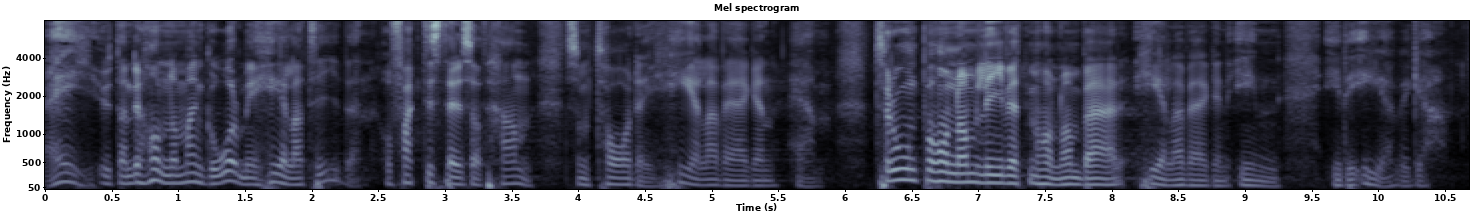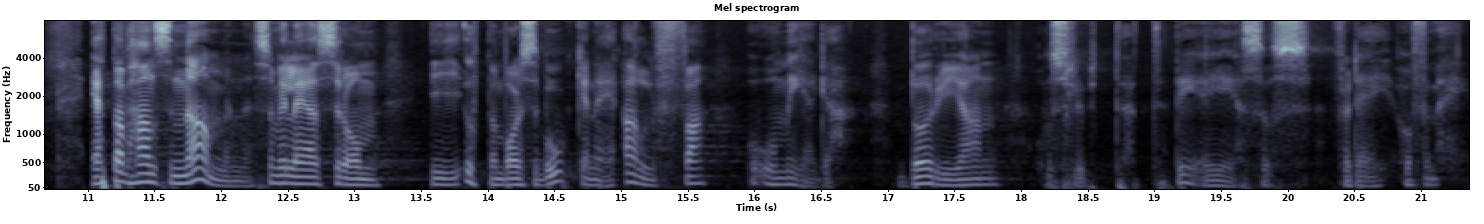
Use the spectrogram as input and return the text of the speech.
Nej, utan det är honom man går med hela tiden. Och faktiskt är det så att han som tar dig hela vägen hem. Tron på honom, livet med honom bär hela vägen in i det eviga. Ett av hans namn som vi läser om i Uppenbarelseboken är alfa och omega, början och slutet. Det är Jesus för dig och för mig.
